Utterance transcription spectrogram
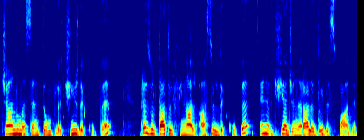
ce anume se întâmplă 5 de cupe, Rezultatul final, asul de cupe, energia generală 2 de spade.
